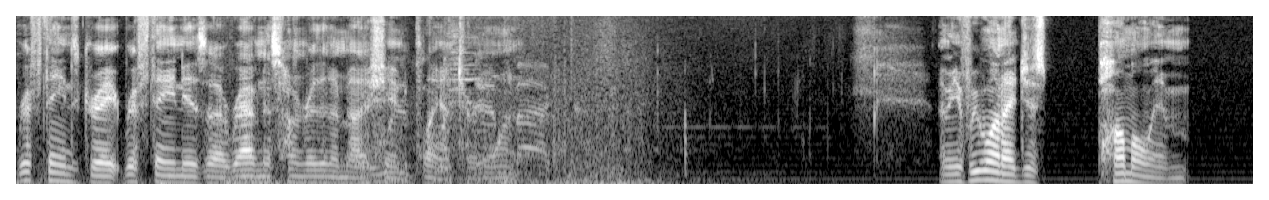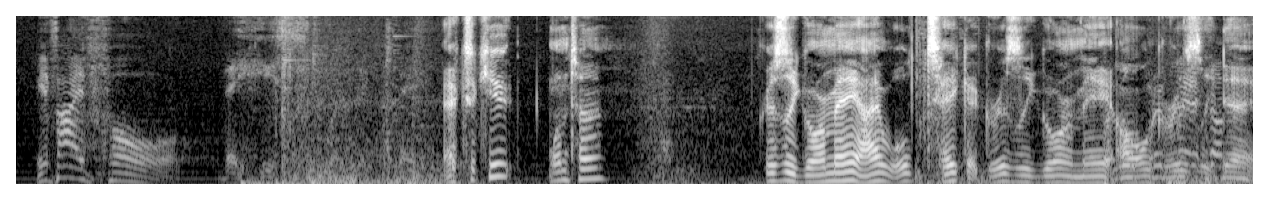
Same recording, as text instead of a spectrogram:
Rift Thane's great. Rift Thane is a Ravenous Hunger that I'm not ashamed to play on turn one. I mean, if we want to just pummel him, If I fall, the hiss will reclaim. Execute one time? Grizzly Gourmet? I will take a Grizzly Gourmet all Grizzly day.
